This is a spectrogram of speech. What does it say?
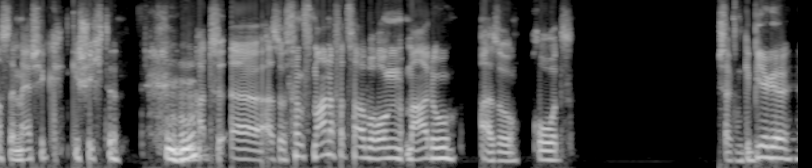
aus der Magic-Geschichte. Mhm. Hat äh, also fünf Mana-Verzauberungen, Madu, also Rot, ich sag mal, Gebirge,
